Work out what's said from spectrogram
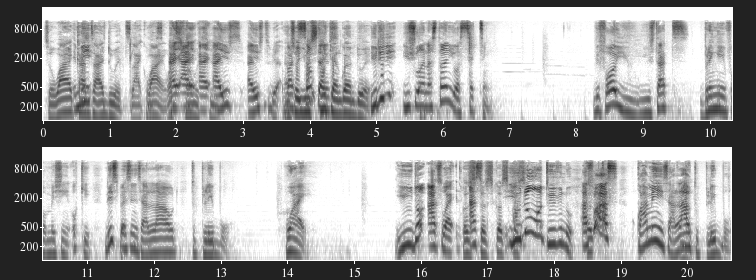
So why It can't mean- I do it? Like why? I, What's I, I, you? I used I used to be, And but so you sneak and go and do it. you didn't. You should understand your setting before you you start bringing information. Okay, this person is allowed to play ball. Why? You don't ask why. 'Cause- 'cause- 'cause- you don't want to even know. As far as Kwame is allowed to play ball,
